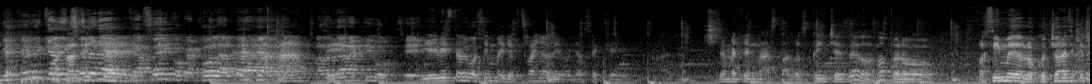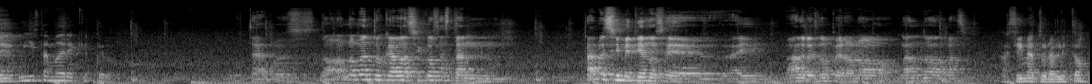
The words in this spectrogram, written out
Mi única adicción era que- café y Coca-Cola para, Ajá, para sí. andar activo. Sí. Y viste algo así medio extraño, digo, ya sé que se meten hasta los pinches dedos, ¿no? Pero así medio locochón, así que te digo, uy, esta madre, qué pedo. Puta, pues, no, no me han tocado así cosas tan. Tal vez sí metiéndose ahí madres, ¿no? Pero no, nada, nada más. Así naturalito.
